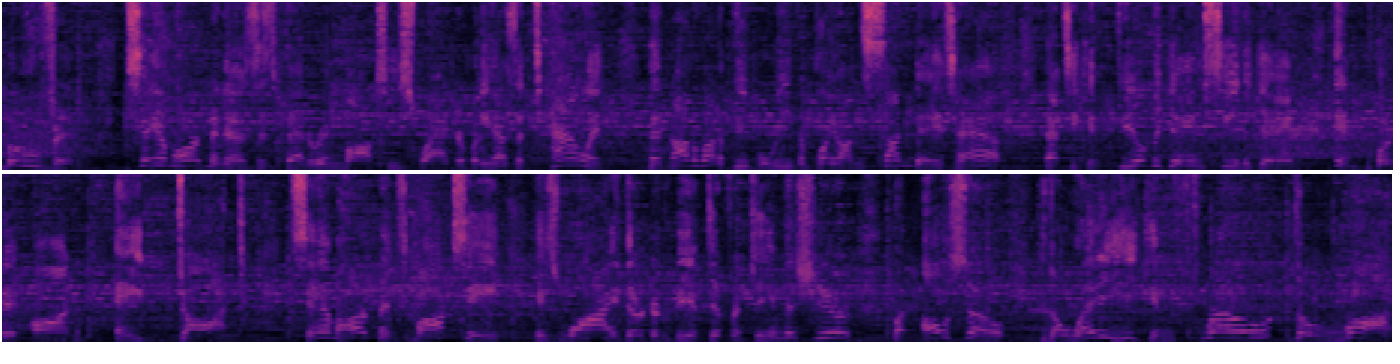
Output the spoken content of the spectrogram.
moving. Sam Hartman has his veteran moxie swagger, but he has a talent that not a lot of people even play on Sundays have. That's he can feel the game, see the game, and put it on a dot. Sam Hartman's moxie is why they're going to be a different team this year, but also the way he can throw the rock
